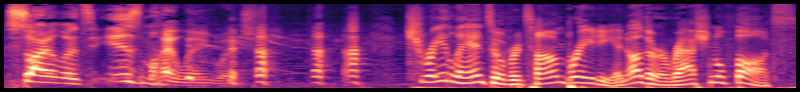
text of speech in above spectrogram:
Silence is my language. Trey Lance over Tom Brady and other irrational thoughts.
